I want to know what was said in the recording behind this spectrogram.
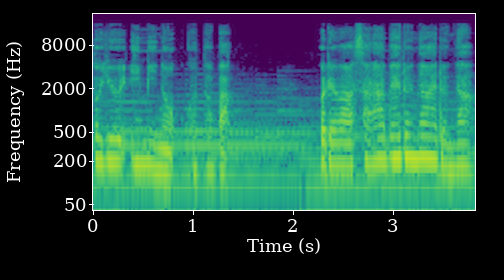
という意味の言葉。これはサラ・ベルナールが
